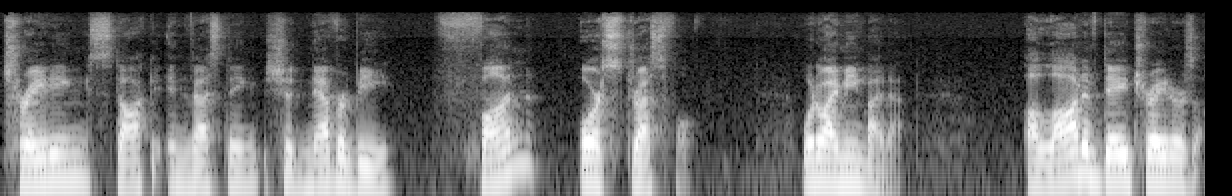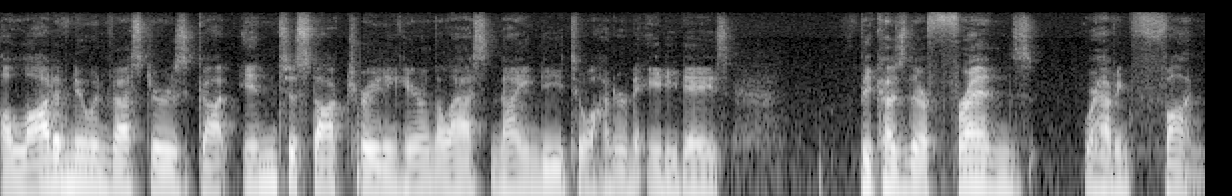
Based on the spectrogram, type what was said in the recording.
trading, stock investing should never be fun or stressful. What do I mean by that? A lot of day traders, a lot of new investors got into stock trading here in the last 90 to 180 days because their friends were having fun.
